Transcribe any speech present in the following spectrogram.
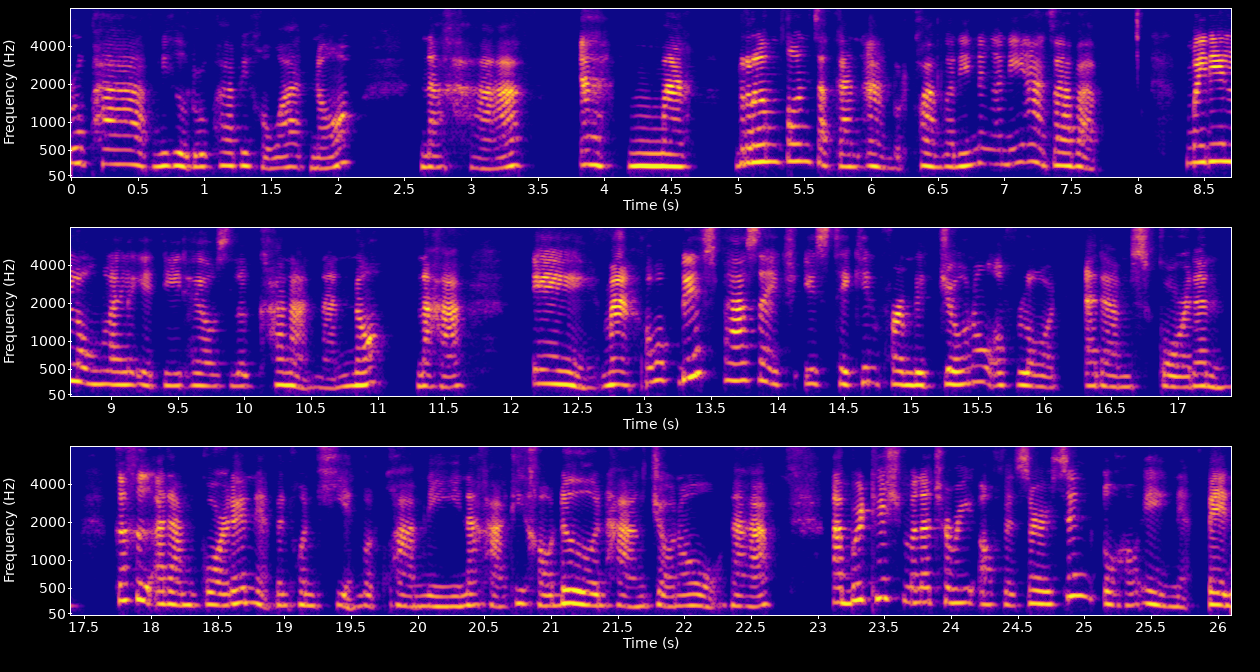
รูปภาพนี่คือรูปภาพที่เขาวาดเนาะนะคะอะมาเริ่มต้นจากการอ่านบทความกันนิดนึง อันนี้อาจจะแบบ ไม่ได้ลงรายละเอียด details ลึกขนาดนั้นเนาะนะคะ A มาเขาบอก this passage is taken from the Journal of Lord Adams Gordon ก็คือ Adam Gordon เนี่ยเป็นคนเขียนบทความนี้นะคะ ที่เขาเดินทาง journal นะคะ a British military officer ซึ่งตัวเขาเองเนี่ยเป็น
